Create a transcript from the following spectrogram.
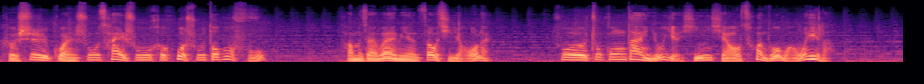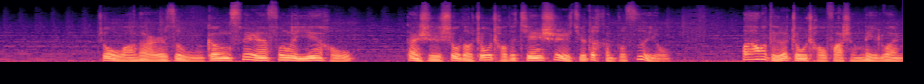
可是管叔、蔡叔和霍叔都不服，他们在外面造起谣来，说周公旦有野心，想要篡夺王位了。纣王的儿子武庚虽然封了殷侯，但是受到周朝的监视，觉得很不自由，巴不得周朝发生内乱，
